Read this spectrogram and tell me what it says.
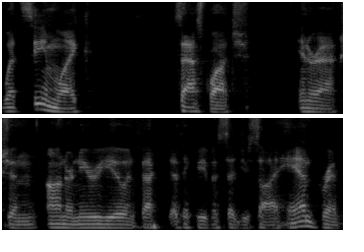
what seemed like Sasquatch interaction on or near you. In fact, I think you even said you saw a handprint.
